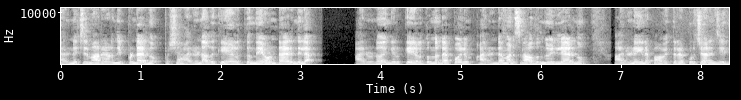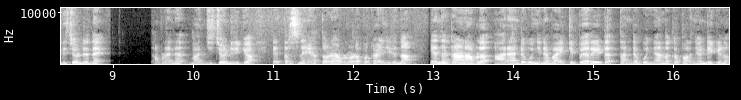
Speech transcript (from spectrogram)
അരുൺ ഇച്ചിരി മാറിയോടെ നിപ്പുണ്ടായിരുന്നു. പക്ഷെ അരുൺ അത് കേൾക്കുന്നേ ഉണ്ടായിരുന്നില്ല. അരുൺ എങ്കിൽ കേൾക്കുന്നുണ്ടെ പോലും അരുണിന്റെ മനസ്സിൽ അതൊന്നും ഇല്ലായിരുന്നു. അരുൺ ഇങ്ങനെ പവിത്രയെ കുറിച്ച് കുറിച്ചാണ് ചിന്തിച്ചുകൊണ്ടിരുന്നത് അവളെന്നെ വഞ്ചിച്ചുകൊണ്ടിരിക്കുക എത്ര സ്നേഹത്തോടെ അവളോടൊപ്പം കഴിഞ്ഞിരുന്ന. എന്നിട്ടാണ് അവൾ ആരാന്റെ കുഞ്ഞിനെ വയറ്റി പേറിയിട്ട് തന്റെ കുഞ്ഞാന്നൊക്കെ പറഞ്ഞുകൊണ്ടിരിക്കുന്നു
